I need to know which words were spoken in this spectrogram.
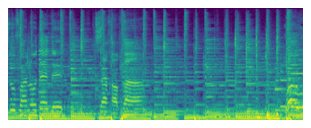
סופה נודדת סחפה. וואו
